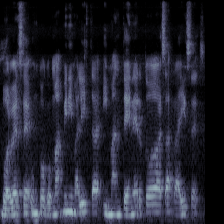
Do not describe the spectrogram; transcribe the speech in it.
volverse un poco más minimalista y mantener todas esas raíces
